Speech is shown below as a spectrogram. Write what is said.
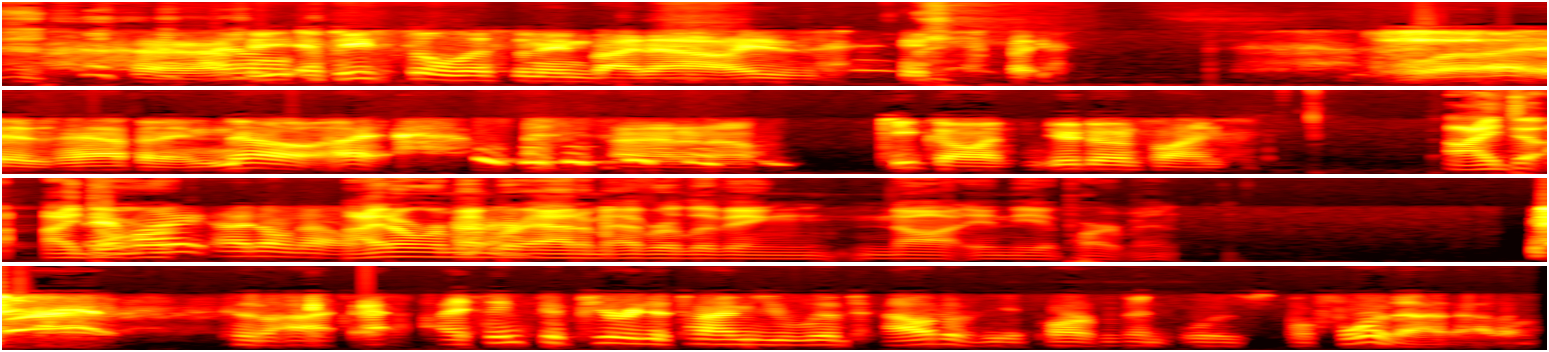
If, he, if he's still listening by now, he's, he's like, "What is happening?" No, I I don't know. Keep going. You're doing fine. I, do, I don't. Am I? I don't know. I don't remember Adam ever living not in the apartment. Because I, I think the period of time you lived out of the apartment was before that, Adam.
